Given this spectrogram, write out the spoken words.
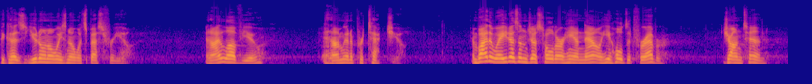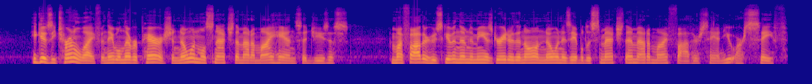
because you don't always know what's best for you. And I love you, and I'm going to protect you. And by the way, He doesn't just hold our hand now, He holds it forever. John 10. He gives eternal life, and they will never perish, and no one will snatch them out of my hand, said Jesus. And my Father, who's given them to me, is greater than all, and no one is able to snatch them out of my Father's hand. You are safe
